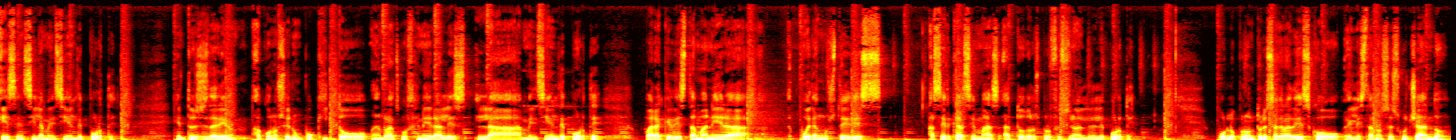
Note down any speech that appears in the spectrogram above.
es en sí la medicina del deporte. Entonces daré a conocer un poquito en rasgos generales la medicina del deporte para que de esta manera puedan ustedes acercarse más a todos los profesionales del deporte. Por lo pronto les agradezco el estarnos escuchando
